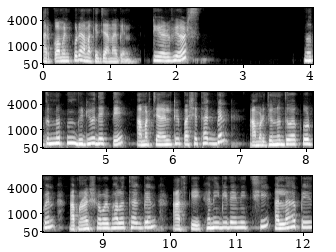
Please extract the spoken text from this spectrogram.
আর কমেন্ট করে আমাকে জানাবেন। ডিয়ার ভিউয়ার্স নতুন নতুন ভিডিও দেখতে আমার চ্যানেলটির পাশে থাকবেন। আমার জন্য দোয়া করবেন। আপনারা সবাই ভালো থাকবেন। আজকে এখানেই বিদায় নিচ্ছি। আল্লাহ হাফিজ।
